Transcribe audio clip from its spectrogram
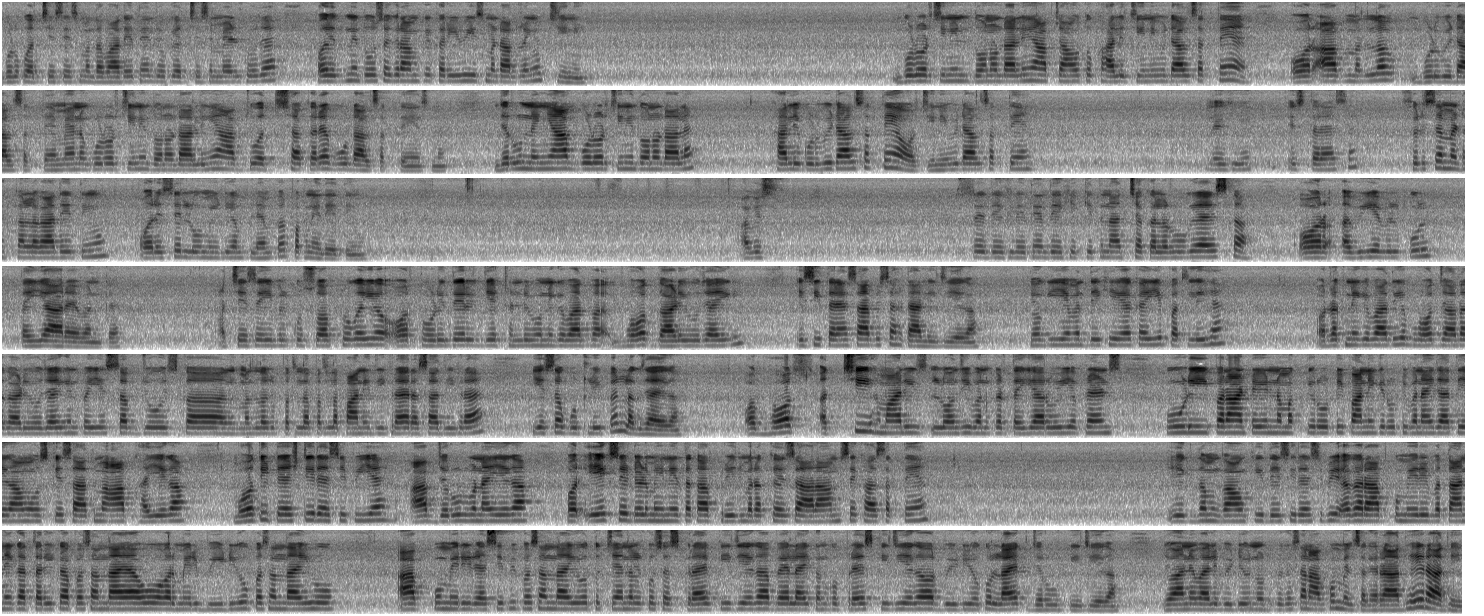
गुड़ को अच्छे से इसमें दबा देते हैं, जो कि अच्छे से मेल्ट हो जाए। और इतने 200 ग्राम के करीब ही इसमें डाल रही हूँ चीनी। गुड़ और चीनी दोनों डालें। आप चाहो तो खाली चीनी भी डाल सकते हैं। और आप मतलब गुड़ भी डाल सकते हैं। मैंने गुड़ और चीनी दोनों डाली हैं। आप जो अच्छा करें, वो डाल सकते हैं इसमें। ज़रूर नहीं है आप गुड़ और चीनी दोनों डालें। खाली गुड़ भी डाल सकते हैं और चीनी भी डाल सकते हैं। देखिए, इस तरह से। फिर से मैं ढक्कन लगा देती हूँ और इसे लो मीडियम फ्लेम पर पकने देती हूँ। अब इस से देख लेते हैं। देखिए कितना अच्छा कलर हो गया है इसका। और अब ये बिल्कुल तैयार है बनकर। अच्छे से ये बिल्कुल सॉफ्ट हो गई है और थोड़ी देर ये ठंडी होने के बाद बहुत गाढ़ी हो जाएगी। इसी तरह से आप इसे हटा लीजिएगा, क्योंकि ये मत देखिएगा कि ये पतली है और रखने के बाद ये बहुत ज़्यादा गाढ़ी हो जाएगी। इन पर ये सब जो इसका मतलब जो पतला पतला पानी दिख रहा है, रसा दिख रहा है, ये सब गुठली पर लग जाएगा। और बहुत अच्छी हमारी लौंजी बनकर तैयार हुई है फ्रेंड्स। पूड़ी, पराठे, नमक की रोटी, पानी की रोटी बनाई जाती है गाँव में, उसके साथ में आप खाइएगा। बहुत ही टेस्टी रेसिपी है, आप ज़रूर बनाइएगा और एक से डेढ़ महीने तक आप फ्रिज में रखे इसे आराम से खा सकते हैं। एकदम गाँव की देसी रेसिपी। अगर आपको मेरे बताने का तरीका पसंद आया हो, अगर मेरी वीडियो पसंद आई हो, आपको मेरी रेसिपी पसंद आई हो तो चैनल को सब्सक्राइब कीजिएगा, बेल आइकन को प्रेस कीजिएगा और वीडियो को लाइक ज़रूर कीजिएगा। जो आने वाली वीडियो नोटिफिकेशन आपको मिल सके। राधे राधे।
